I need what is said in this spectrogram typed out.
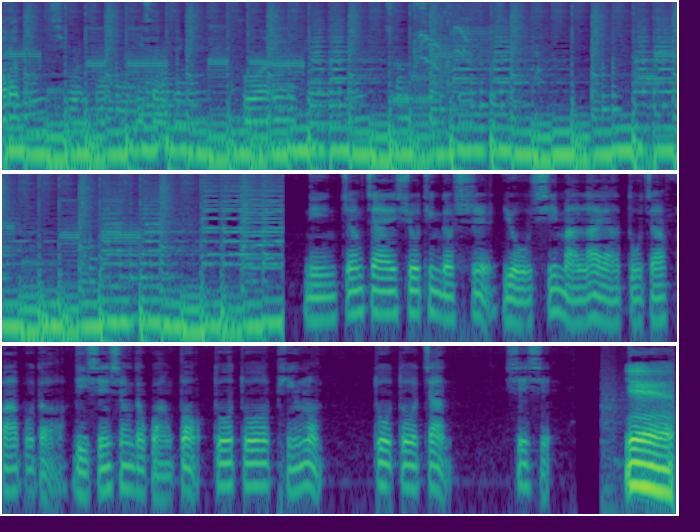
여러분 지금부터 이선생의 9월을 배우는 청취하고 계십니다. 您正在收听的是由喜马拉雅独家发布的李先生的广播，多多评论，多多赞，谢谢。 예,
